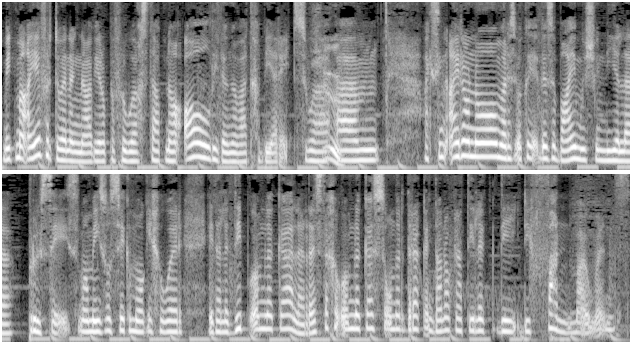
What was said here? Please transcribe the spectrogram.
met my eie vertoning nou weer op 'n verhoog stap na al die dinge wat gebeur het. So, ehm um, ek sien don't know, maar dis ook dis 'n baie emosionele proses. Maar mense wil seker maak jy gehoor het hulle diep oomblikke, hulle rustige oomblikke sonder druk en dan ook natuurlik die die fun moments.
